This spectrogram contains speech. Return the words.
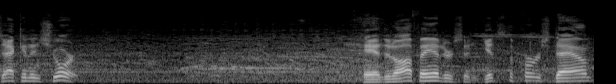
Second and short. Handed off Anderson. Gets the first down.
